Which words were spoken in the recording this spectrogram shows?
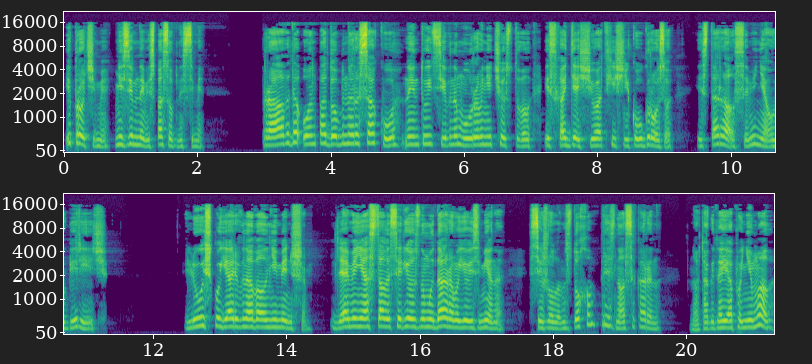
и прочими неземными способностями. Правда, он, подобно рысаку, на интуитивном уровне чувствовал исходящую от хищника угрозу и старался меня уберечь. Люську я ревновал не меньше. Для меня стало серьезным ударом ее измена — с тяжелым вздохом признался Карен. Но тогда я понимал,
